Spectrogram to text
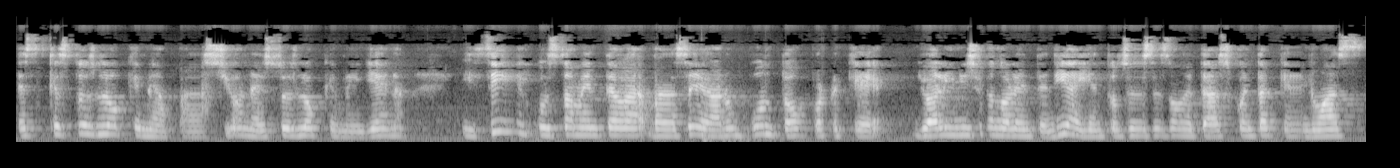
es que esto es lo que me apasiona, esto es lo que me llena. Y sí, justamente va, vas a llegar a un punto porque yo al inicio no lo entendía y entonces es donde te das cuenta que no has,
